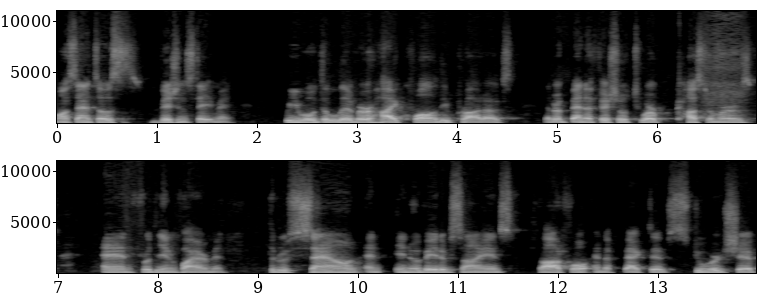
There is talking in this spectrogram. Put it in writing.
Monsanto's vision statement We will deliver high quality products that are beneficial to our customers and for the environment through sound and innovative science, thoughtful and effective stewardship,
